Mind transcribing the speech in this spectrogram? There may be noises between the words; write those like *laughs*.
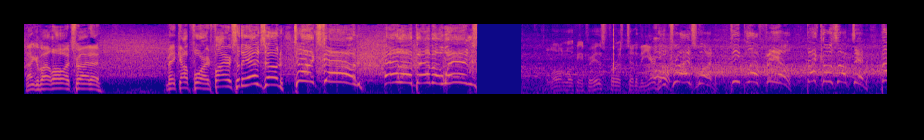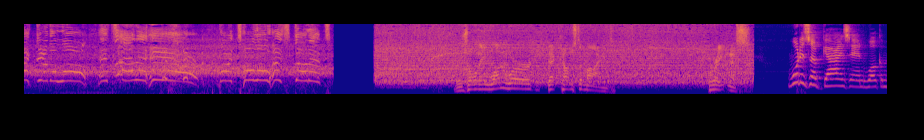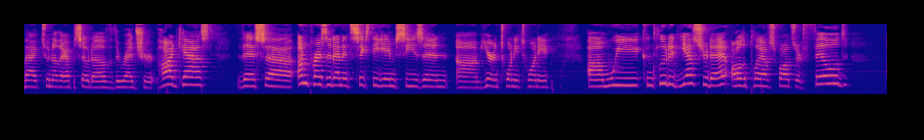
Tagovailoa trying to make up for it. Fires to the end zone. Touchdown! Alabama wins! Malone looking for his first hit of the year. He oh. drives one. Deep left field. Back goes Upton. Back near the wall. It's out of here! *laughs* Bartolo has done it! There's only one word that comes to mind greatness. What is up, guys, and welcome back to another episode of the Red Shirt Podcast. This uh, unprecedented 60 game season um, here in 2020. Um, we concluded yesterday, all the playoff spots are filled.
